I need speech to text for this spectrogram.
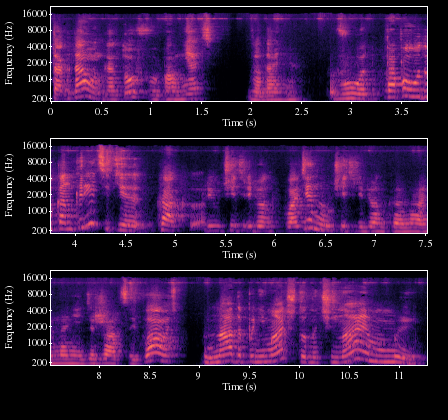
тогда он готов выполнять задание. Вот. По поводу конкретики, как приучить ребенка к воде, научить ребенка на, на ней держаться и плавать, надо понимать, что начинаем мы,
